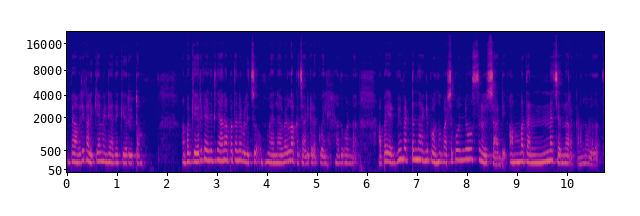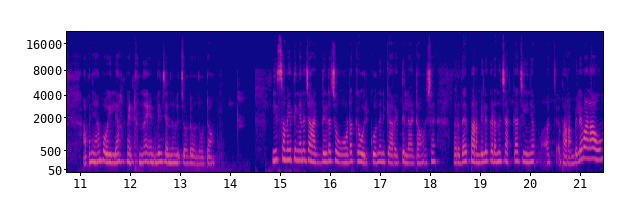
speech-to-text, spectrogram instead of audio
അപ്പോൾ അവർ കളിക്കാൻ വേണ്ടി അതേ കയറിയിട്ടോ. അപ്പോൾ കയറി കഴിഞ്ഞിട്ട് ഞാൻ അപ്പം തന്നെ വിളിച്ചു. പിന്നെ വെള്ളമൊക്കെ ചാടി കിടക്കുമല്ലേ അതുകൊണ്ട്. അപ്പോൾ എഡ്വിൻ പെട്ടെന്ന് ഇറങ്ങി പോന്നു പക്ഷെ പൊന്നൂസിനൊരു ചാടി. അമ്മ തന്നെ ചെന്ന് ഇറക്കണം എന്നുള്ളത്. അപ്പം ഞാൻ പോയില്ല. പെട്ടെന്ന് എഡ്വിൻ ചെന്ന് വിളിച്ചുകൊണ്ട് വന്നു കേട്ടോ. ഈ സമയത്ത് ഇങ്ങനെ ചാടിയുടെ ചോടൊക്കെ ഒരുക്കുമെന്ന് എനിക്ക് അറിയത്തില്ല കേട്ടോ. പക്ഷെ വെറുതെ പറമ്പിൽ കിടന്ന് ചക്ക ചീഞ്ഞ് പറമ്പിൽ വളാവും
